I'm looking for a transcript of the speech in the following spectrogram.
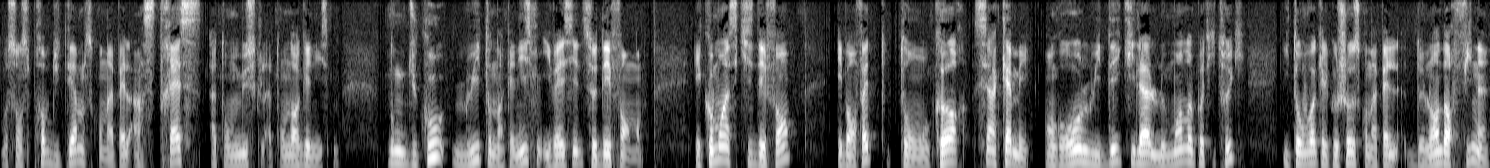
au sens propre du terme, ce qu'on appelle un stress à ton muscle, à ton organisme. Donc, du coup, lui, ton organisme, il va essayer de se défendre. Et comment est-ce qu'il se défend? Et eh bien, en fait, ton corps, c'est un camé. En gros, lui, dès qu'il a le moindre petit truc, il t'envoie quelque chose qu'on appelle de l'endorphine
